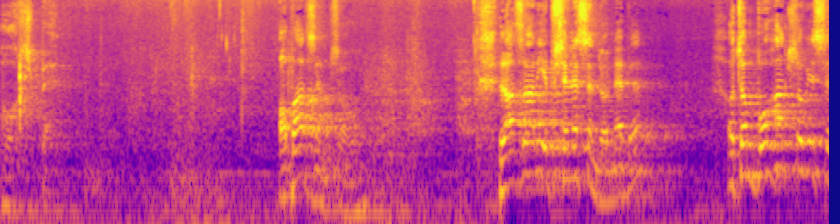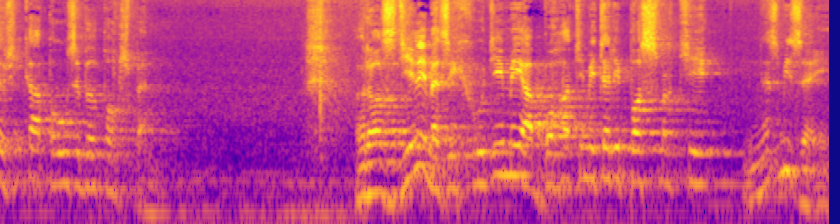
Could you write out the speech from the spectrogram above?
pohřben. Oba zemřou. Lazar je přenesen do nebe, o tom bohatcovi se říká pouze byl pohřben. Rozdíly mezi chudými a bohatými tedy po smrti nezmizejí.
